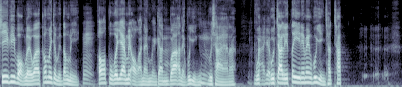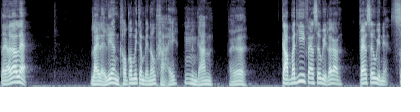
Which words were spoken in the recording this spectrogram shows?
ที่พี่บอกเลยว่าก็ไม่จำเป็นต้องมีอืมเพราะว่ากูก็แยกไม่ออกอันไหนเหมือนกันว่าอันไหนผู้หญิงอืมผู้ชายอะนะคล้ายกันบูจาริตี้นี่แม่งผู้หญิงชัดๆ แต่แล้วแหละ หลาย ๆ เรื่องเขาก็ไม่จำเป็นต้องขายเหมือนกัน เออ กลับมาที่แฟนเซอร์วิสแล้วกันแฟนเซอร์วิสเนี่ยส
